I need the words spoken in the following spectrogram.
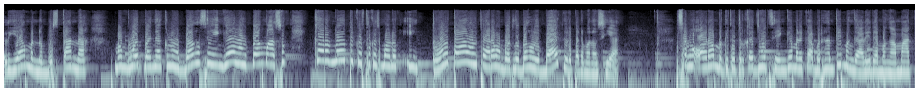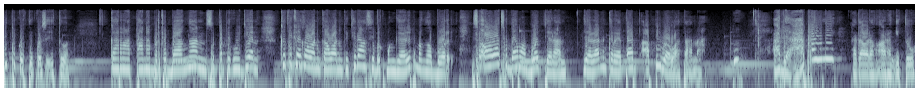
liang menembus tanah, membuat banyak lubang sehingga lubang masuk karena tikus-tikus pondok itu tahu cara membuat lubang lebih baik daripada manusia. Semua orang begitu terkejut sehingga mereka berhenti menggali dan mengamati tikus-tikus itu. Karena tanah berterbangan seperti hujan ketika kawan-kawan kecil yang sibuk menggali dan mengebor seolah sedang membuat jalan jalan kereta api bawah tanah. Ada apa ini? Kata orang-orang itu.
